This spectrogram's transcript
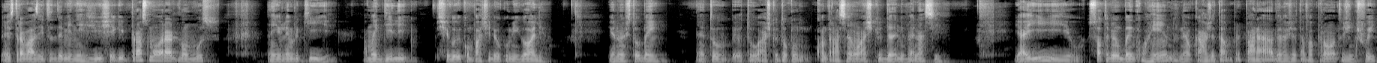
né? extravasei toda a minha energia, cheguei próximo ao horário do almoço. Né? Eu lembro que a mãe dele chegou e compartilhou comigo, olha, eu não estou bem. Eu tô, eu tô, acho que eu tô com contração, acho que o Dani vai nascer. E aí eu só tomei um banho correndo, né? O carro já estava preparado, ela já estava pronta, a gente foi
